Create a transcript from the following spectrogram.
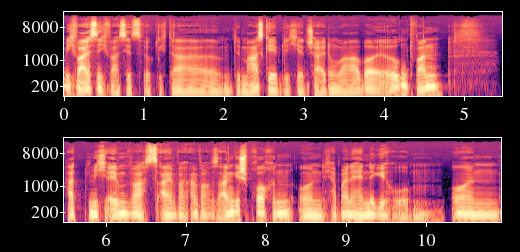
ich weiß nicht, was jetzt wirklich da äh, die maßgebliche Entscheidung war, aber irgendwann hat mich eben was, einfach, einfach was angesprochen und ich habe meine Hände gehoben. Und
